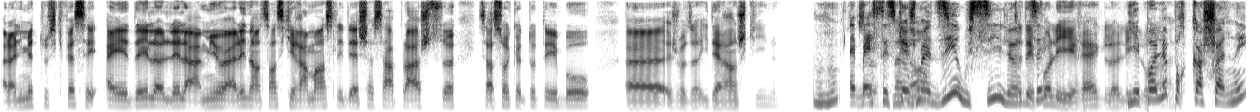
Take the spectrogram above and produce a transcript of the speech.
à la limite, tout ce qu'il fait, c'est aider l'île à mieux aller dans le sens qu'il ramasse les déchets sur la plage, tout ça. Il s'assure que tout est beau. Euh, je veux dire, il dérange qui? Là? Mhm. Eh ben, c'est ce Ben que je me dis aussi. Là, Tu sais, des fois, les règles, là, les il n'est pas là pour cochonner.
